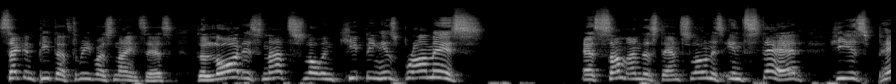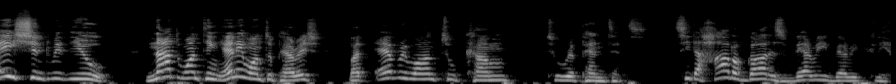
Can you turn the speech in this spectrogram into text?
2 Peter 3 verse 9 says, The Lord is not slow in keeping his promise, as some understand slowness. Instead, he is patient with you, not wanting anyone to perish, but everyone to come to repentance. See, the heart of God is very, very clear.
